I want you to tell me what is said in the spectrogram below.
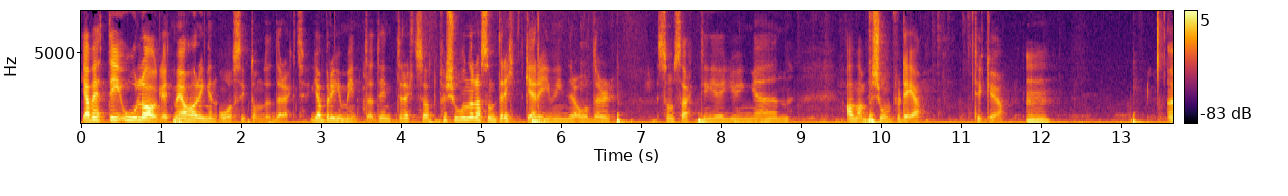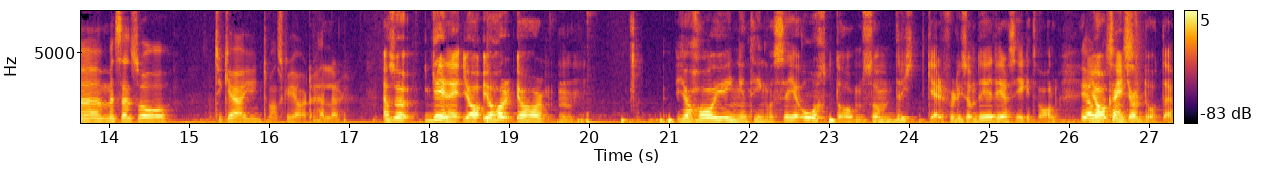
Jag vet det är olagligt men jag har ingen åsikt om det direkt. Jag bryr mig inte. Det är inte direkt så att personerna som dricker i mindre ålder, som sagt det är ju ingen annan person för det. Tycker jag. Mm. Eh, men sen så tycker jag ju inte man ska göra det heller. Alltså grejen är, jag, jag har, jag har, mm. Jag har ju ingenting att säga åt dem som dricker för liksom det är deras eget val. jag kan precis. inte göra något åt det.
